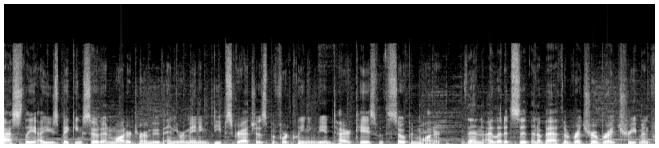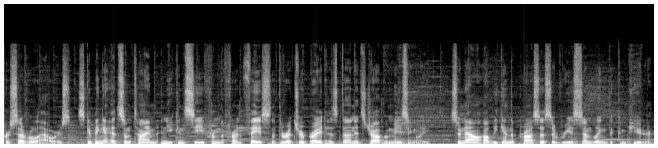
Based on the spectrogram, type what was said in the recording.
Lastly, I use baking soda and water to remove any remaining deep scratches before cleaning the entire case with soap and water. Then I let it sit in a bath of Retro Brite treatment for several hours. Skipping ahead some time, and you can see from the front face that the Retro Brite has done its job amazingly. So now I'll begin the process of reassembling the computer.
